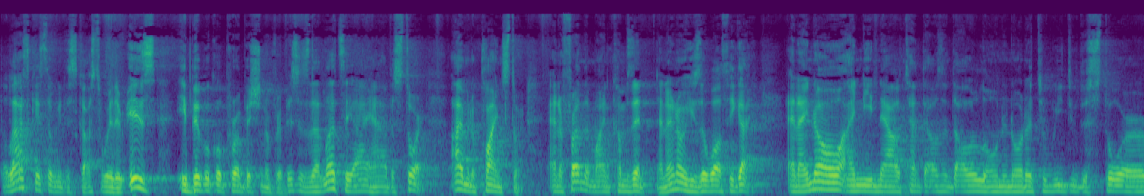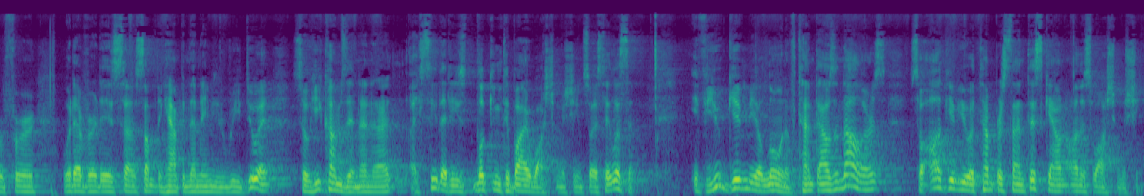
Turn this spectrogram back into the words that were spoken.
The last case that we discussed, where there is a biblical prohibition of ribis, is that let's say I have a store, I have an appliance store, and a friend of mine comes in, and I know he's a wealthy guy, and I know I need now ten thousand dollar loan in order to redo the store for whatever it is. Uh, something happened, then I need to redo it. So he comes in, and I, I see that he's looking to buy a washing machine. So I say, listen if you give me a loan of $10,000, so I'll give you a 10% discount on this washing machine.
